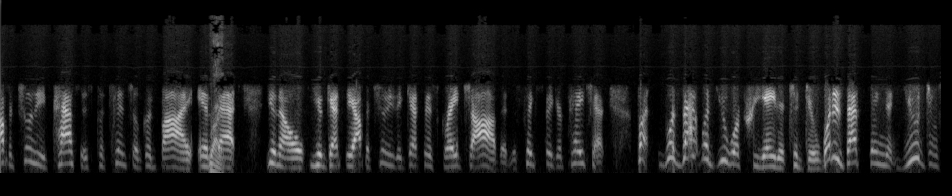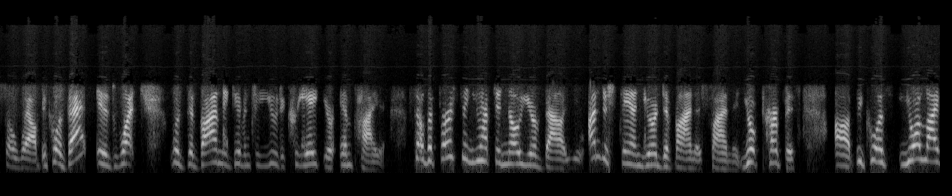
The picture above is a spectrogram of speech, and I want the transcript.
opportunity passes potential goodbye in right. that you know, you get the opportunity to get this great job and a six figure paycheck. But was that what you were created to do? What is that thing that you do so well? Because that is what was divinely given to you to create your empire. So the first thing you have to know your value, understand your divine assignment, your purpose, uh, because your life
